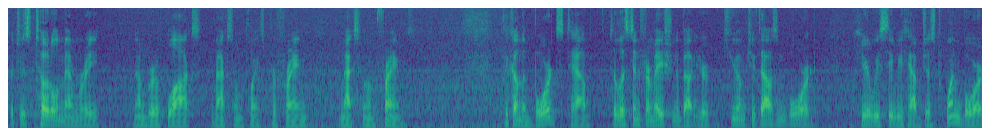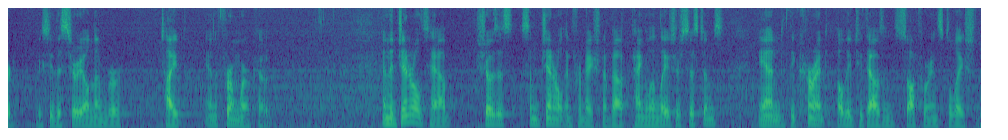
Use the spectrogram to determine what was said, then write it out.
such as total memory, number of blocks, maximum points per frame, maximum frames. Click on the Boards tab to list information about your QM2000 board. Here we see we have just one board. We see the serial number, type, and the firmware code. And the General tab shows us some general information about Pangolin laser systems and the current LD2000 software installation,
